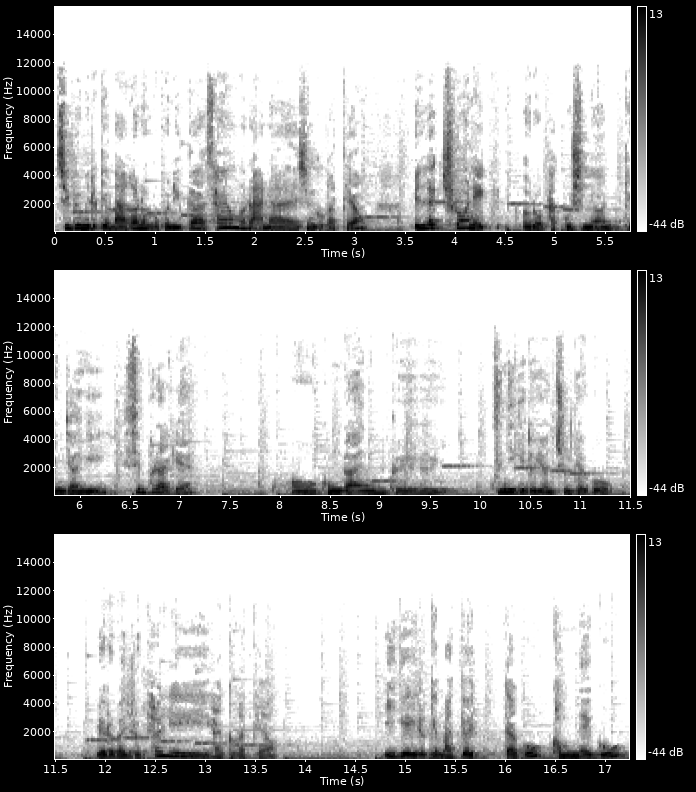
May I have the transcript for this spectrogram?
지금 이렇게 막아놓은 거 보니까 사용을 안 하신 것 같아요. 일렉트로닉으로 바꾸시면 굉장히 심플하게 어, 공간 그 분위기도 연출되고 여러 가지로 편리할 것 같아요. 이게 이렇게 막혀 있다고 겁내고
